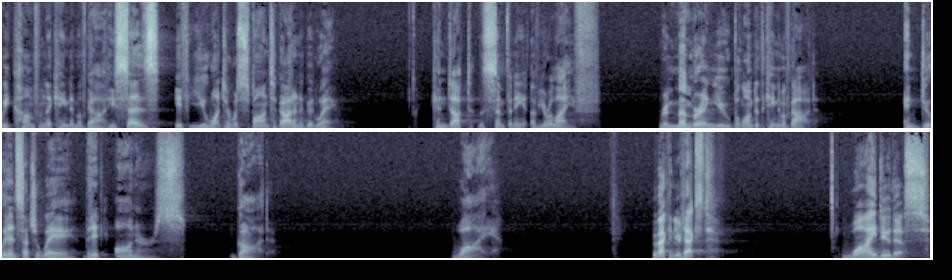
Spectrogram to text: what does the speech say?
We come from the kingdom of God. He says, if you want to respond to God in a good way, conduct the symphony of your life, remembering you belong to the kingdom of God, and do it in such a way that it honors God. Why? Go back into your text. Why do this?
